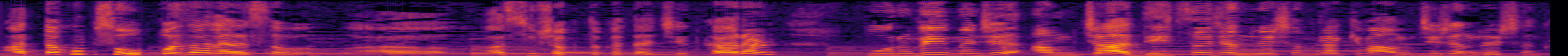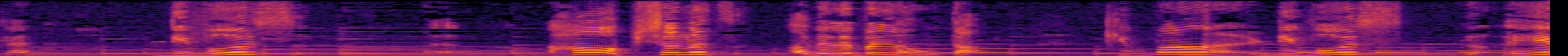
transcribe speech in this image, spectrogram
आता खूप सोपं झालंय असं असू शकतं कदाचित. कारण पूर्वी म्हणजे आमच्या आधीचं जनरेशन काय किंवा आमची जनरेशन काय डिवोर्स हा ऑप्शनच अवेलेबल नव्हता. किंवा डिवोर्स हे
